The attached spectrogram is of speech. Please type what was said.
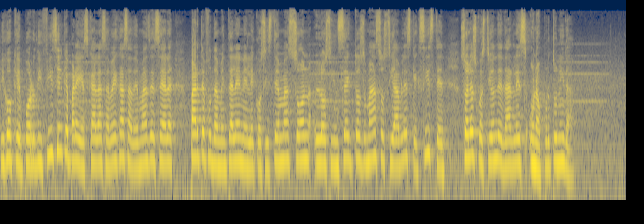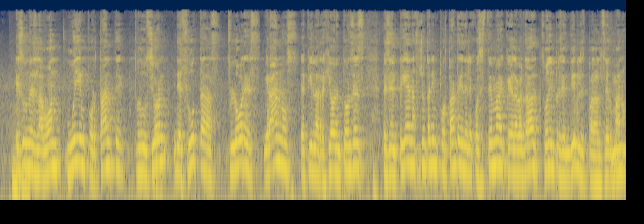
dijo que por difícil que parezca, las abejas, además de ser parte fundamental en el ecosistema, son los insectos más sociables que existen. Solo es cuestión de darles una oportunidad. Es un eslabón muy importante, producción de frutas, flores, granos aquí en la región. Entonces desempeñan una función tan importante en el ecosistema que la verdad son imprescindibles para el ser humano.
